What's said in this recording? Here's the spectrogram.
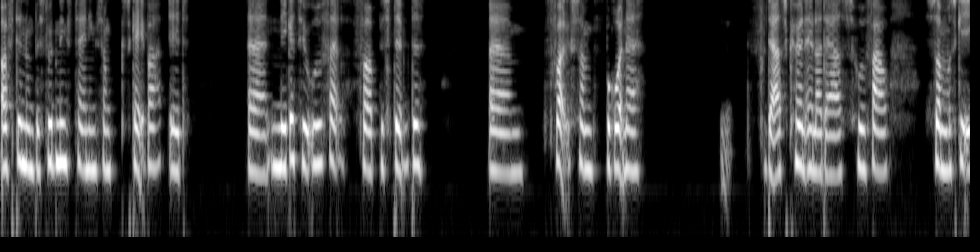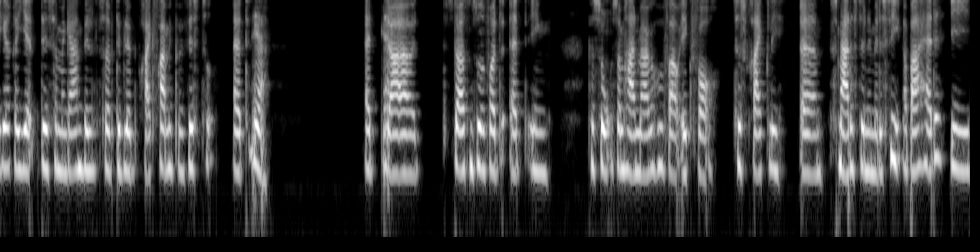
ofte nogle beslutningstagning, som skaber et uh, negativt udfald for bestemte uh, folk, som på grund af deres køn eller deres hudfarve, som måske ikke er reelt det, som man gerne vil, så det bliver bragt frem i bevidsthed, at, ja. at ja. der er større sandsynlighed for, at, at en person, som har en mørke hudfarve, ikke får tilstrækkelig uh, smertestillende medicin, og bare have det i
